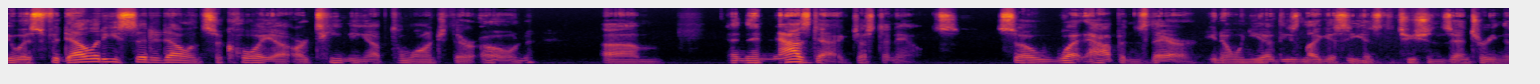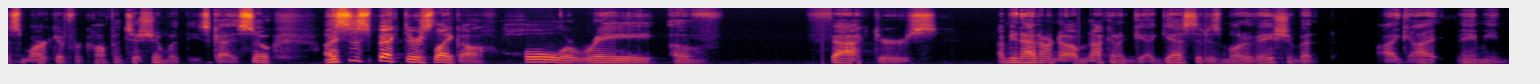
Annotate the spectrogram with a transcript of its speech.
it was Fidelity, Citadel, and Sequoia are teaming up to launch their own. Um, and then NASDAQ just announced. So, what happens there? You know, when you have these legacy institutions entering this market for competition with these guys. So, I suspect there's like a whole array of factors. I mean, I don't know. I'm not going to guess it as motivation, but I, I, I mean,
